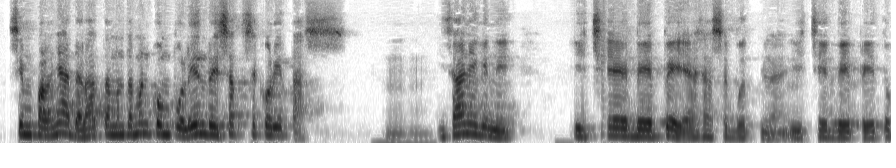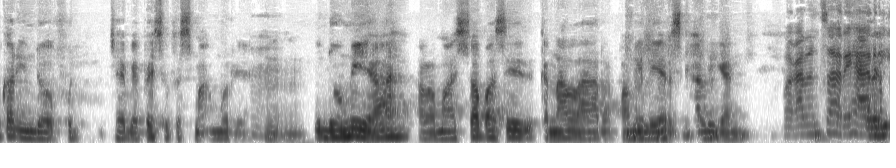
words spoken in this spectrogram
simpelnya adalah teman-teman kumpulin riset sekuritas. Misalnya gini, ICBP ya saya sebut bilang. ICBP itu kan Indofood, ICBP Situs Makmur ya. Indomie ya, kalau mahasiswa pasti kenal lah, familiar sekali kan. Makanan sehari-hari.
